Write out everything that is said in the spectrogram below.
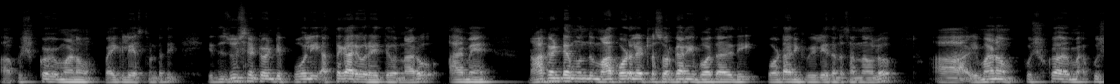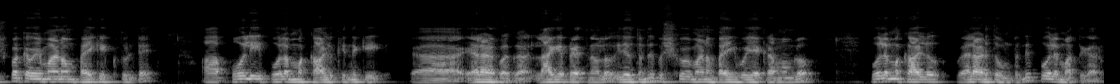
ఆ పుష్పక విమానం పైకి లేస్తుంటుంది. ఇది చూసినటువంటి పోలి అత్తగారు ఎవరైతే ఉన్నారో ఆమె నాకంటే ముందు మా కోడలు ఎట్లా స్వర్గానికి పోతుంది పోవడానికి వీలేదన్న సందర్భంలో ఆ విమానం పుష్పక పుష్పక విమానం పైకి ఎక్కుతుంటే ఆ పోలి పూలమ్మ కాళ్ళు కిందకి వేలాడ లాగే ప్రయత్నంలో ఇది అవుతుంది. పుష్పక విమానం పైకి పోయే క్రమంలో పూలమ్మ కాళ్ళు వేలాడుతూ ఉంటుంది పూలమ్మ అత్తగారు.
